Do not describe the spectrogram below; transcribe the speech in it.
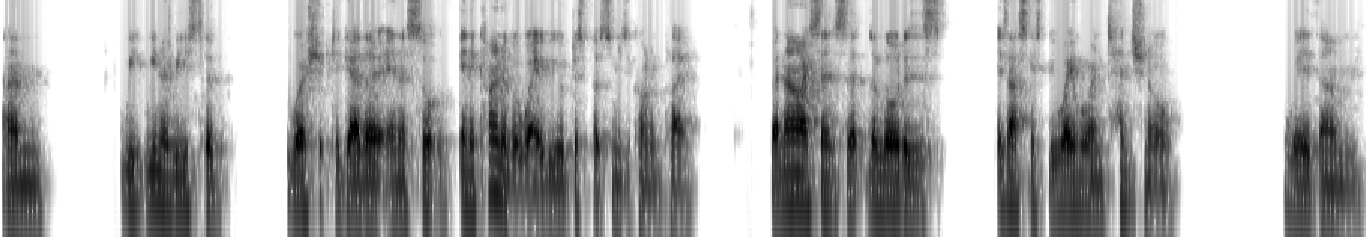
Um, we you know we used to worship together in a sort of in a kind of a way. We would just put some music on and play. But now I sense that the Lord is is asking us to be way more intentional with um,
